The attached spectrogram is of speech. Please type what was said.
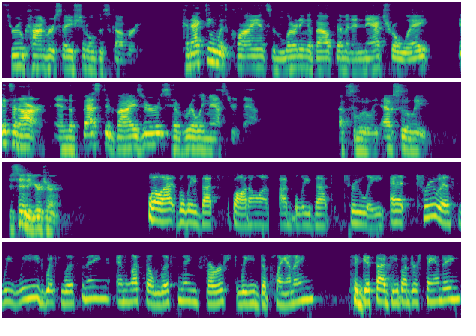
through conversational discovery. Connecting with clients and learning about them in a natural way, it's an art, and the best advisors have really mastered that. Absolutely. Absolutely. Jacinda, your turn. Well, I believe that's spot on. I believe that truly. At Truist, we lead with listening and let the listening first lead to planning to get that deep understanding.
